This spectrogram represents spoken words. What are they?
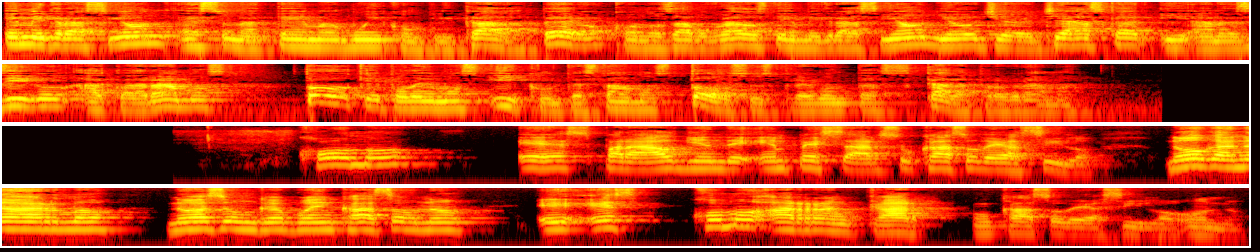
Inmigración es un tema muy complicado, pero con los abogados de inmigración, yo, Jared Jaskar y Ana Ziegel, aclaramos todo lo que podemos y contestamos todas sus preguntas cada programa. ¿Cómo es para alguien de empezar su caso de asilo? No ganarlo, no es un buen caso, no. Eh, es cómo arrancar un caso de asilo o no.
